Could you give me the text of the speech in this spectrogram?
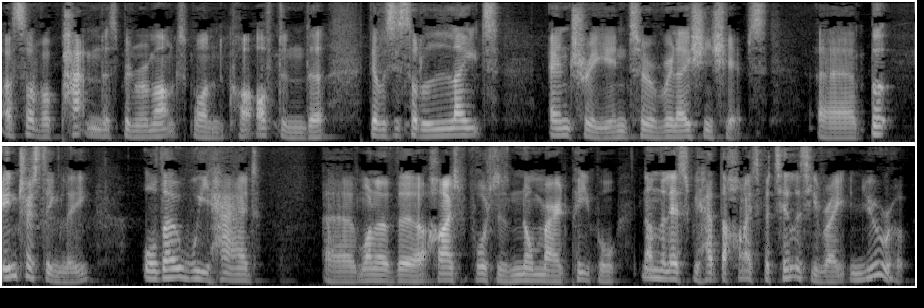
a sort of a pattern that's been remarked upon quite often that there was this sort of late entry into relationships. Uh, but interestingly, although we had uh, one of the highest proportions of non-married people. Nonetheless, we had the highest fertility rate in Europe.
